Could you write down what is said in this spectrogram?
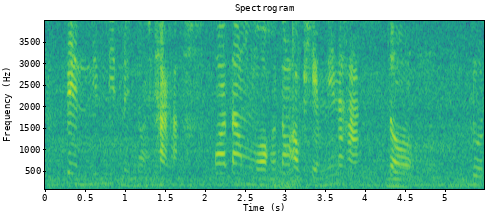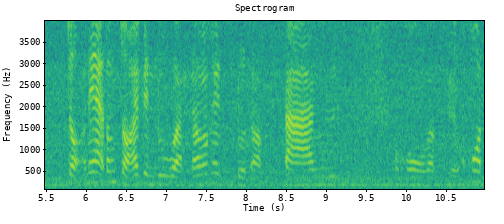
ตื่นเต้นนิดๆหน่อยๆนะคะเพราะว่าตั้งหมอเขาต้องเอาเข็มนี่นะคะเจาะดูดเจาะเนี่ยต้องเจาะให้เป็นรูก่อนแล้วก็ค่อยดูดออกตาดูดิโอ้โหแบบโคตร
